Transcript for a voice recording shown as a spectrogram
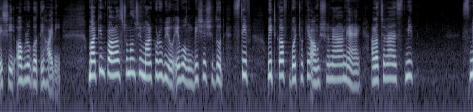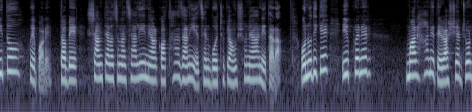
বেশি অগ্রগতি হয়নি। মার্কিন পররাষ্ট্রমন্ত্রী মার্কো রুবিও এবং বিশেষ দূত স্টিভ উইটকফ বৈঠকে অংশ নেওয়া নেয় আলোচনা স্মিথ স্মিত হয়ে পড়ে। তবে শান্তি আলোচনা চালিয়ে নেওয়ার কথা জানিয়েছেন বৈঠকে অংশ নেওয়া নেতারা। অন্যদিকে, ইউক্রেনের মারহানেতে রাশিয়ার ড্রোন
